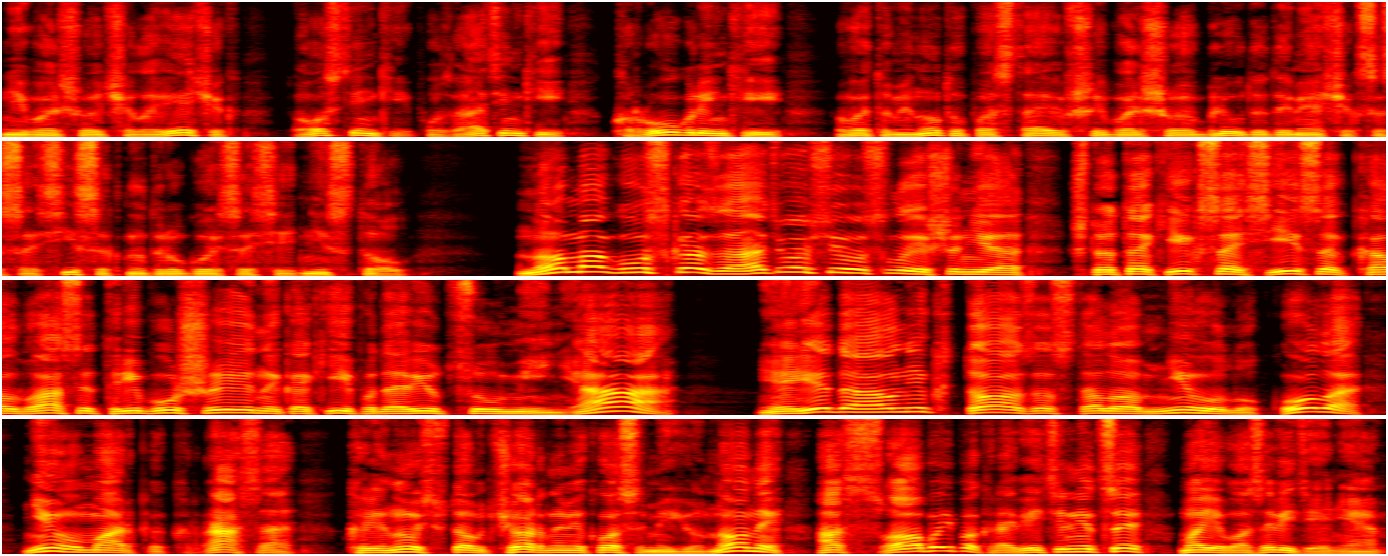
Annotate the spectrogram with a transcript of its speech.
небольшой человечек, толстенький, пузатенький, кругленький, в эту минуту поставивший большое блюдо дымящихся сосисок на другой соседний стол. «Но могу сказать во всеуслышание, что таких сосисок, колбас и требушины, какие подаются у меня, не едал никто за столом ни у Лукула, ни у Марка Краса, клянусь в том черными косами Юноны, особой покровительницы моего заведения.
